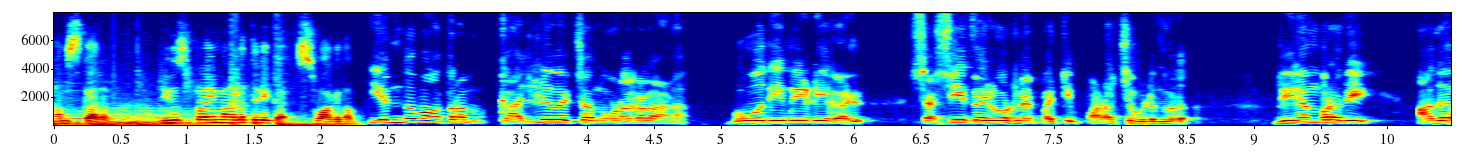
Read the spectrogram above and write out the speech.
നമസ്കാരം. ന്യൂസ് പ്രൈം മലയാളത്തിലേക്ക് സ്വാഗതം. എന്തുമാത്രം കല്ലുവെച്ച നുണകളാണ് ഗോദി മീഡിയകൾ ശശി തരൂറിനെ പറ്റി പടച്ചു വിടുന്നത്. ദിനം പ്രതി അത്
